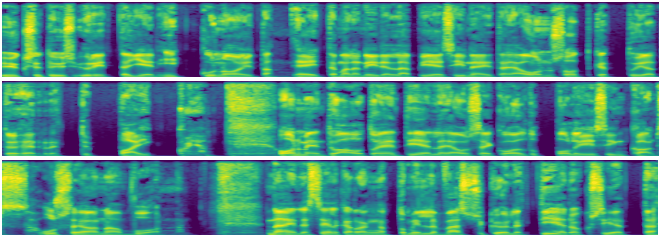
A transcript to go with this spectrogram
yksityisyrittäjien ikkunoita, heittämällä niiden läpi esineitä ja on sotkettu ja töherretty paikkoja. On menty autojen tielle ja on sekoiltu poliisin kanssa useana vuonna. Näille selkärangattomille väsyköille tiedoksi, että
